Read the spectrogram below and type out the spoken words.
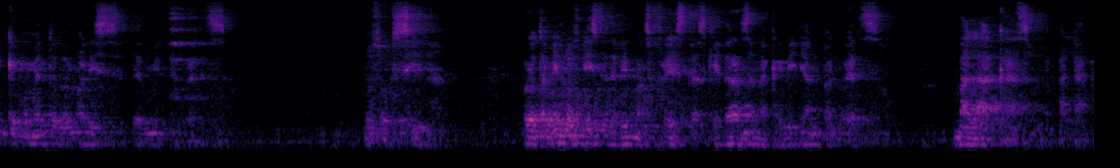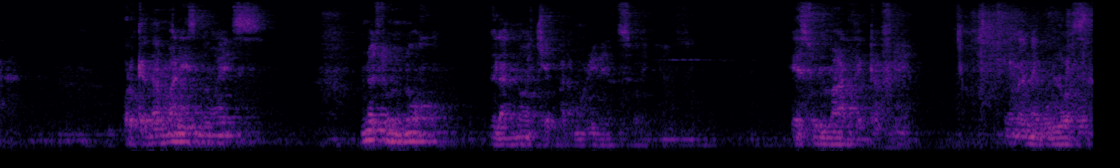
¿En qué momento Damaris se termina el verso? Nos oxida, pero también nos viste de rimas frescas que danzan acribillando al verso. ¿Mala acaso la palabra? Porque Damaris no es, no es un ojo de la noche para morir en sueños. Es un mar de café, una nebulosa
